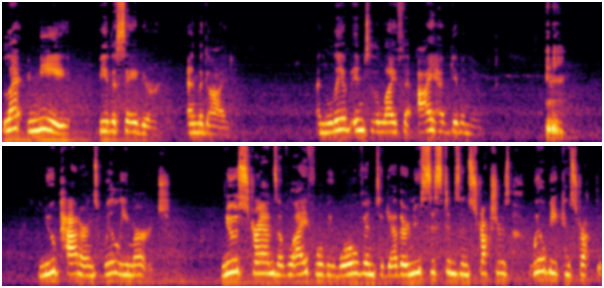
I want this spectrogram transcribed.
Let me be the Savior and the guide and live into the life that I have given you. New patterns will emerge. New strands of life will be woven together. New systems and structures will be constructed.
